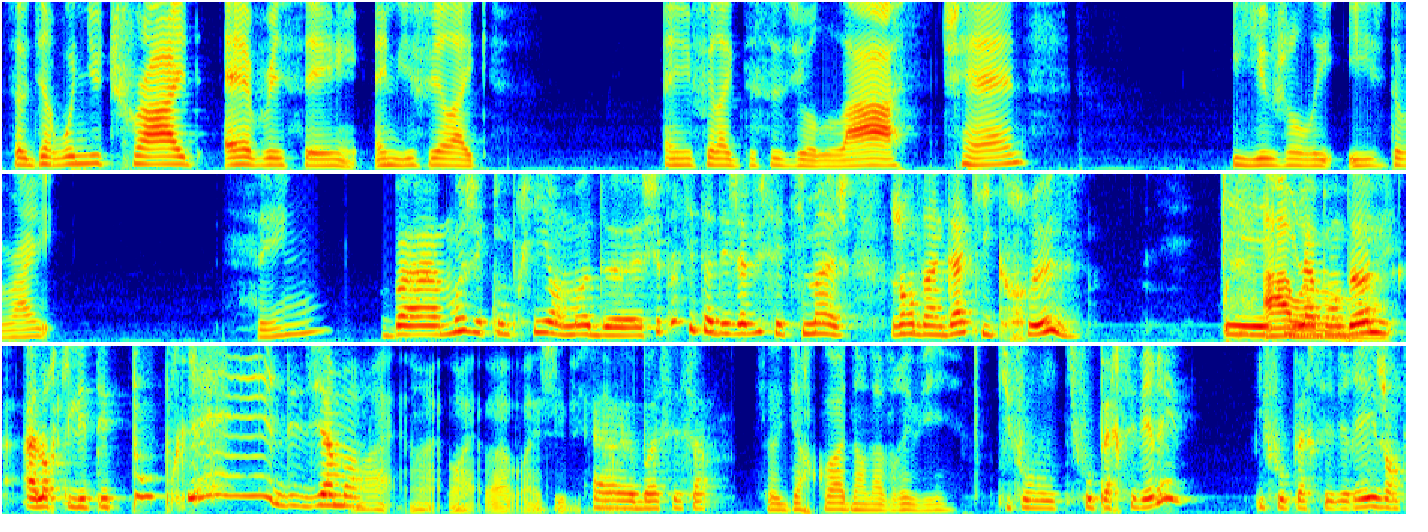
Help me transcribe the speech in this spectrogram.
Ça veut dire when you tried everything and you feel like and you feel like this is your last chance, it usually is the right thing? Bah, moi j'ai compris en mode. euh, je sais pas si t'as déjà vu cette image, genre d'un gars qui creuse et Ah, il ouais, abandonne ouais. alors qu'il était tout près des diamants. Ouais, ouais, ouais, ouais, ouais, j'ai vu ça. Euh, bah, c'est ça. Ça veut dire quoi dans la vraie vie? qu'il faut, qu'il faut persévérer. Il faut persévérer. Genre,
